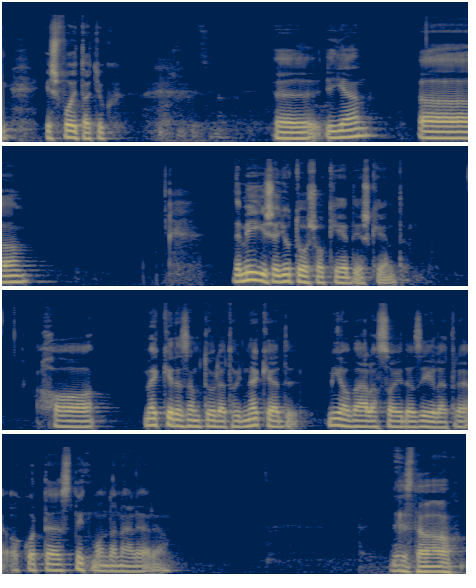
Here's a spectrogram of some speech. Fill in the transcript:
és folytatjuk. igen. De mégis egy utolsó kérdésként. Ha megkérdezem tőled, hogy neked mi a válaszaid az életre, akkor te ezt mit mondanál erre? Nézd, a,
